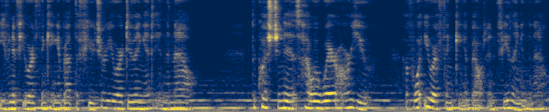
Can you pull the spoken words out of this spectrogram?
Even if you are thinking about the future, you are doing it in the now. The question is, how aware are you of what you are thinking about and feeling in the now?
